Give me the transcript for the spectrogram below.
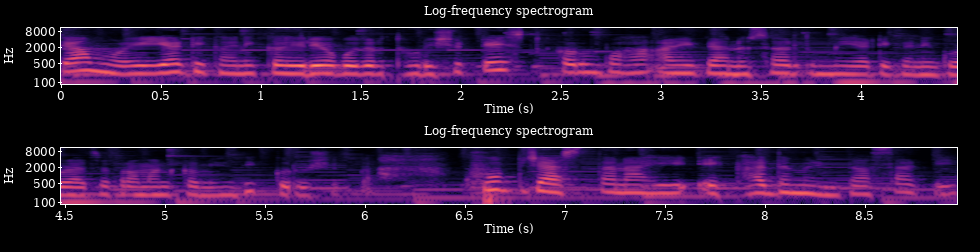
त्यामुळे या ठिकाणी कैरी अगोदर थोडीशी टेस्ट करून पहा आणि त्यानुसार तुम्ही या ठिकाणी गुळाचं प्रमाण कमी अधिक करू शकता. खूप जास्त नाही एखाद्या मिनटासाठी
